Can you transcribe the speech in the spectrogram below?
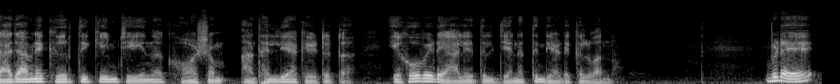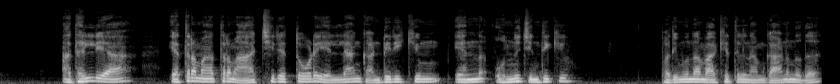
രാജാവിനെ കീർത്തിക്കുകയും ചെയ്യുന്ന ഘോഷം അധല്യ കേട്ടിട്ട് യഹോവയുടെ ആലയത്തിൽ ജനത്തിന്റെ അടുക്കൽ വന്നു. ഇവിടെ അധല്യ എത്രമാത്രം ആശ്ചര്യത്തോടെ എല്ലാം കണ്ടിരിക്കും എന്ന് ഒന്ന് ചിന്തിക്കൂ. പതിമൂന്നാം വാക്യത്തിൽ നാം കാണുന്നത്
